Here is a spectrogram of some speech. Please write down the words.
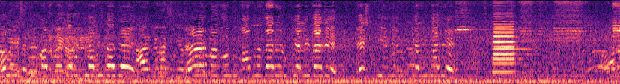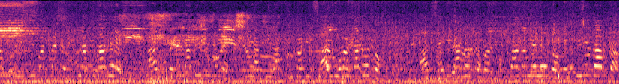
પોલીસ ડિપાર્ટમેન્ટે રૂપિયા લીધા છે જાહેરમાં કહું છું, મામલતદારે રૂપિયા લીધા છે. STM રૂપિયા લીધા છે. પોલીસ ડિપાર્ટમેન્ટે રૂપિયા લીધા છે. આ રૂપિયા કાઢી દો તમે. એની આખી વાત કાઢી સાહેબ તમે કાઢો છો. આ કાઢો છો. તમે લેજો નથી લેતા હપ્તા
